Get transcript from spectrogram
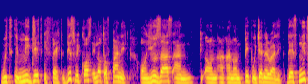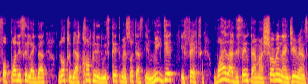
with immediate effect. This will cause a lot of panic on users and on and on people generally. There's need for policy like that not to be accompanied with statements such as immediate effect, while at the same time assuring Nigerians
